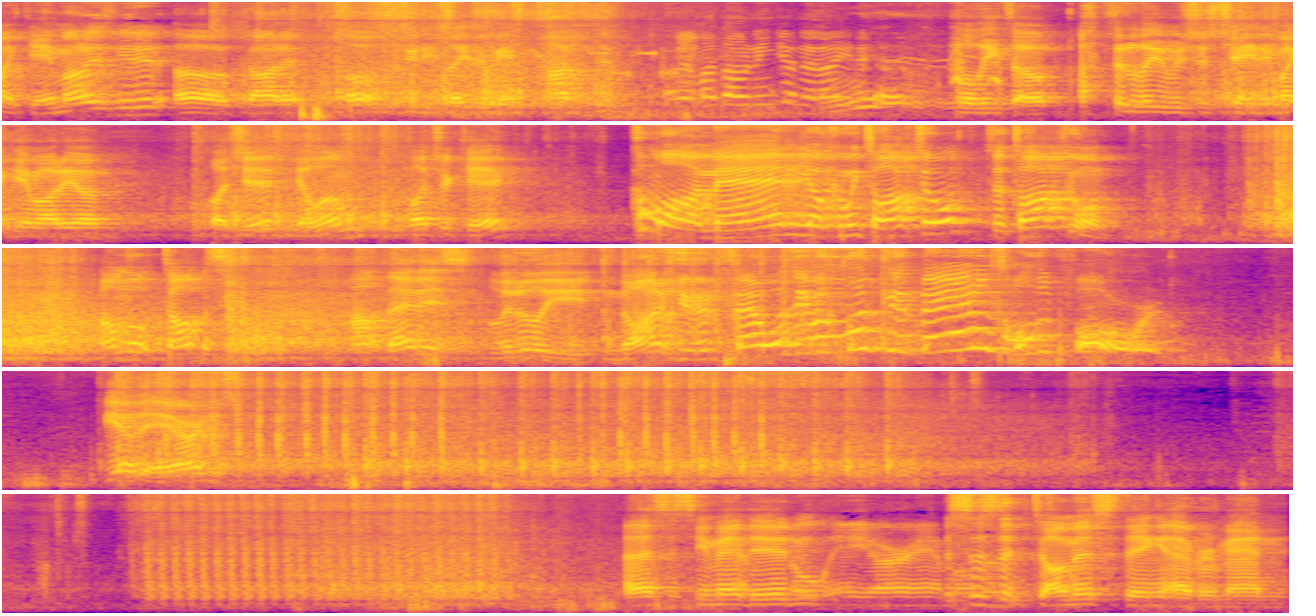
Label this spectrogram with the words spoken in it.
my game is muted? Oh, got. Oh, dude. Lolito. I literally was just changing my game audio. Clutch it, kill him, clutch or kick. Come on, man. Yo, can we talk to him? To talk to him. I'm the top. Oh, that is literally not even fair. I wasn't even looking, man. I was holding forward. Yeah, the AR just That's his teammate, dude. This is the dumbest thing ever, man.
